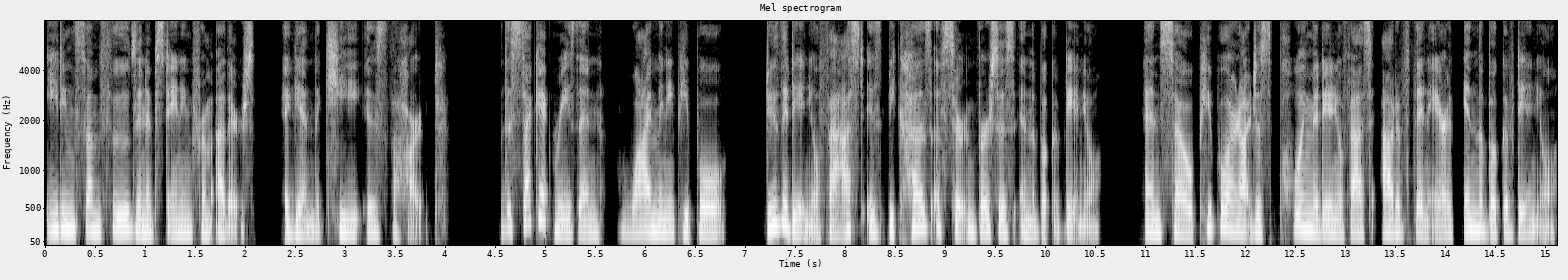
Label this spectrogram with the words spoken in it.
eating some foods and abstaining from others. Again, the key is the heart. The second reason why many people do the Daniel fast is because of certain verses in the book of Daniel. And so people are not just pulling the Daniel fast out of thin air in the book of Daniel.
